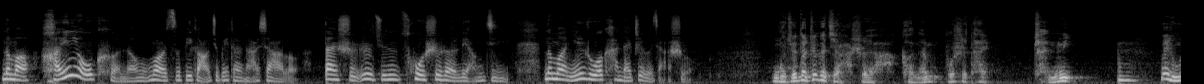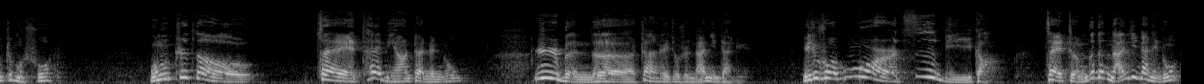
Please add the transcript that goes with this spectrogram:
那么很有可能莫尔兹比港就被他拿下了。但是日军错失了良机。那么您如何看待这个假设？我觉得这个假设呀，可能不是太成立。嗯，为什么这么说？我们知道。在太平洋战争中，日本的战略就是南进战略，也就是说，莫尔兹比港在整个的南京战略中，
